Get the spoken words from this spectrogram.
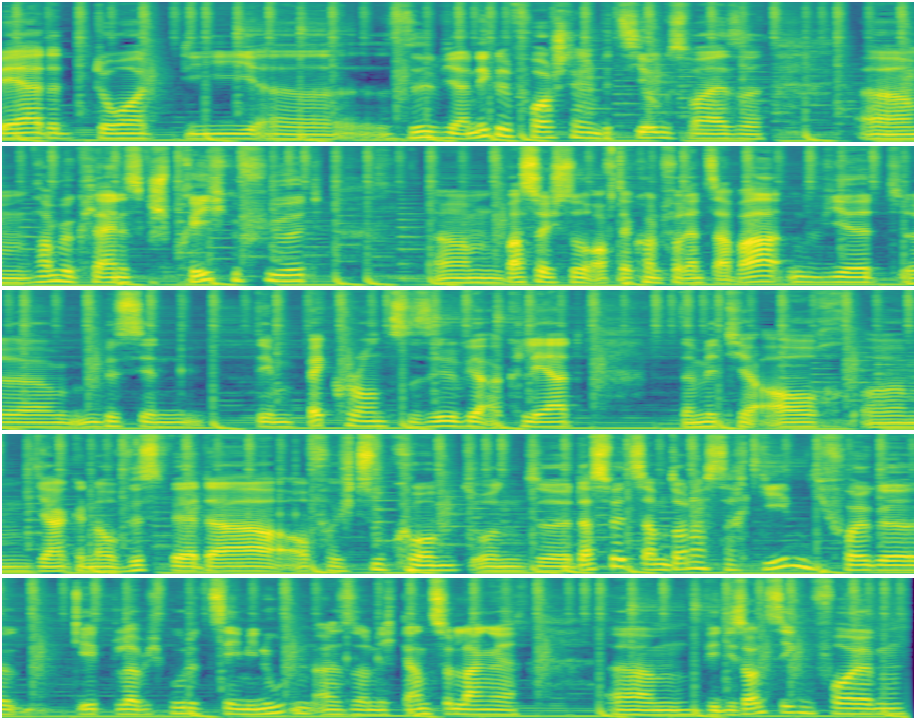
werde dort die äh, Silvia Nickel vorstellen, beziehungsweise ähm, haben wir ein kleines Gespräch geführt ähm, was euch so auf der Konferenz erwarten wird, äh, ein bisschen den Background zu Silvia erklärt, damit ihr auch ähm, ja genau wisst, wer da auf euch zukommt. Und äh, das wird es am Donnerstag geben. Die Folge geht, glaube ich, gute 10 Minuten, also nicht ganz so lange ähm, wie die sonstigen Folgen.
